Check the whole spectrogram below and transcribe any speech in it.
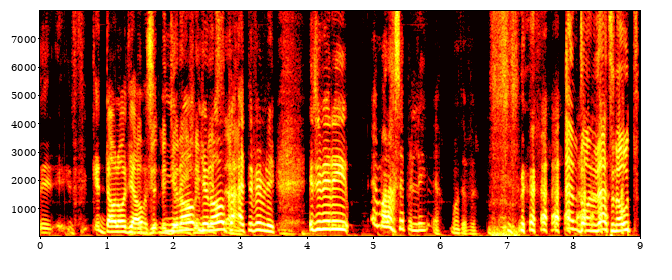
id-download jaw, you know, you know, ka għed tifimni. Iġiviri, Imma naħseb illi, eh, whatever. And on that note,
